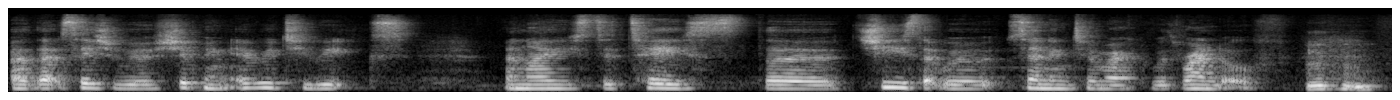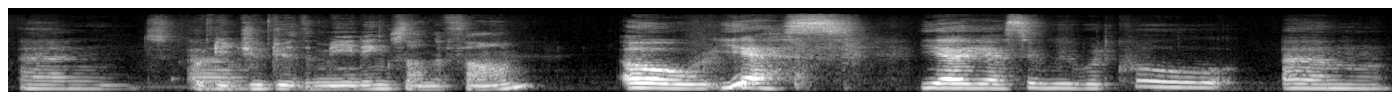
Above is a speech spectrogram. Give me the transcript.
at that stage, we were shipping every two weeks, and I used to taste the cheese that we were sending to America with Randolph. Mm-hmm. And Or did um, you do the meetings on the phone? Oh yes, yeah, yeah. So we would call um,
